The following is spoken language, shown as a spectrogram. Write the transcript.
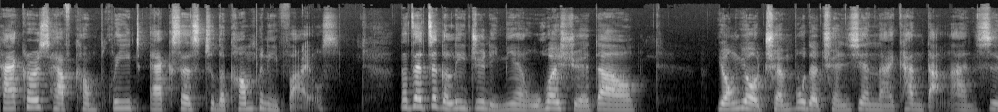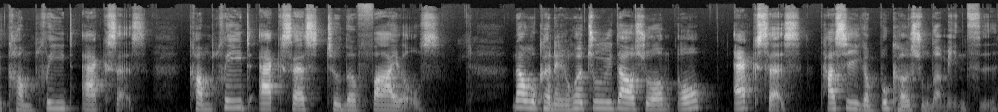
Hackers have complete access to the company files。那在这个例句里面，我会学到拥有全部的权限来看档案是 complete access，complete access to the files。那我可能也会注意到说哦，access 它是一个不可数的名词。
